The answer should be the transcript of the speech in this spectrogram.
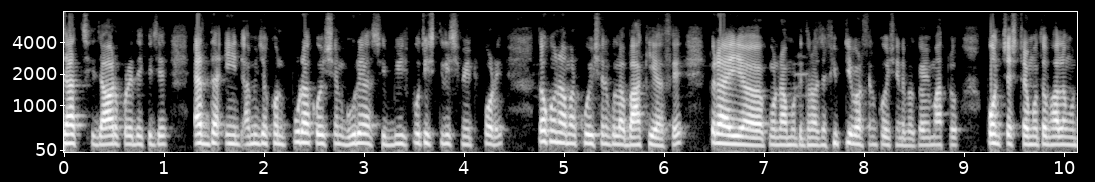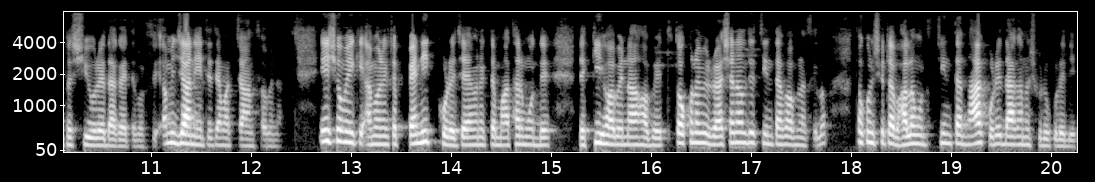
যাচ্ছি। যাওয়ার পরে দেখি যে অ্যাট দ্য এন্ড আমি যখন পুরো কোয়েশ্চেন ঘুরে আসি, বিশ, পঁচিশ, তিরিশ মিনিট পরে, তখন আমার কোয়েশ্চেনগুলো বাকি আছে। প্রায় মোটামুটি ধরা যায় ফিফটি পার্সেন্ট কোয়েশ্চেন বাকি। আমি মাত্র পঞ্চাশটার মতো ভালো মতো শিওরে দাগাইতে পারছি। আমি জানি এটাতে আমার চান্স হবে না। এই সময় কি আমি অনেকটা প্যানিক করে যাই এমন একটা মাথার মধ্যে যে কি হবে, না হবে? তো তখন আমি রেশনাল যে চিন্তা ভাবনা ছিল, তখন সেটা ভালো মতো চিন্তা না করে দাগানো শুরু করে দিই।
